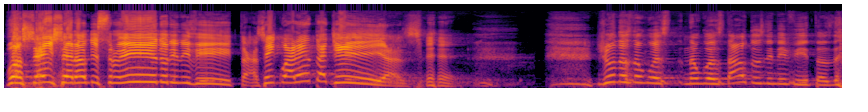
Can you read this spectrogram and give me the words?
Vocês serão destruídos, ninivitas, em 40 dias. Judas não gostava dos ninivitas, né?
